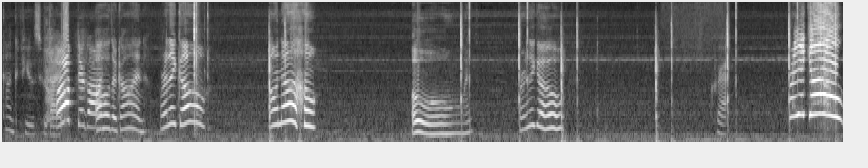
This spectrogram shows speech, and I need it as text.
Kinda confused who that Oh, they're gone. Oh, they're gone. Where'd they go? Oh no! Oh, what? Where'd they go? Crap. Where'd they go?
